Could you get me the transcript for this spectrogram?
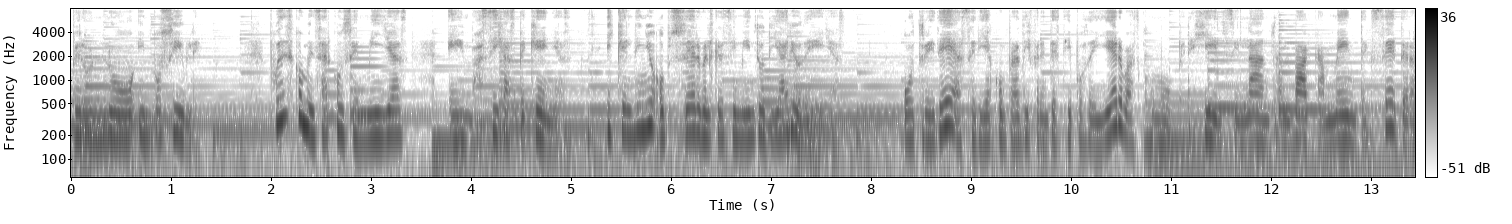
pero no imposible. Puedes comenzar con semillas en vasijas pequeñas y que el niño observe el crecimiento diario de ellas. Otra idea sería comprar diferentes tipos de hierbas como perejil, cilantro, albahaca, menta, etc.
